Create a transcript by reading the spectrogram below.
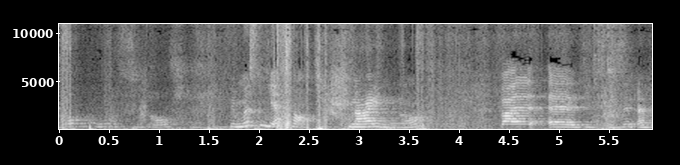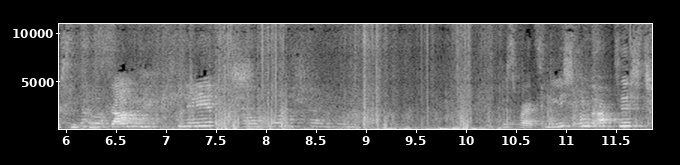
Warum irgendwas draufstellen? Wir müssen die erstmal auch zerschneiden, ne? Weil äh, die, die sind ein bisschen zusammengeklebt. Das war jetzt nicht unsere Absicht.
